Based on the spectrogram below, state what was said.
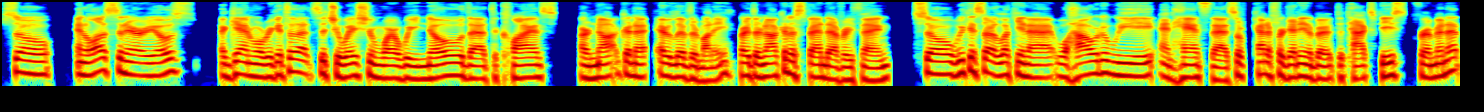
So, in a lot of scenarios, again, where we get to that situation where we know that the clients are not going to outlive their money, right? They're not going to spend everything. So we can start looking at, well, how do we enhance that? So kind of forgetting about the tax piece for a minute,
